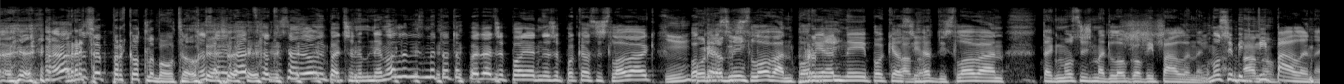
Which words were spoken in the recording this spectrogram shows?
Recept pre kotlebovcov. To sa, páči, to sa mi veľmi páči. Ne- Nemohli by sme toto povedať, že poriadne, že pokiaľ si Slovák, pokiaľ Poriadny. si Slovan poriadny, pokiaľ si hrdý Slovan, tak musíš mať logo vypálené. Musí byť Áno. vypálené.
